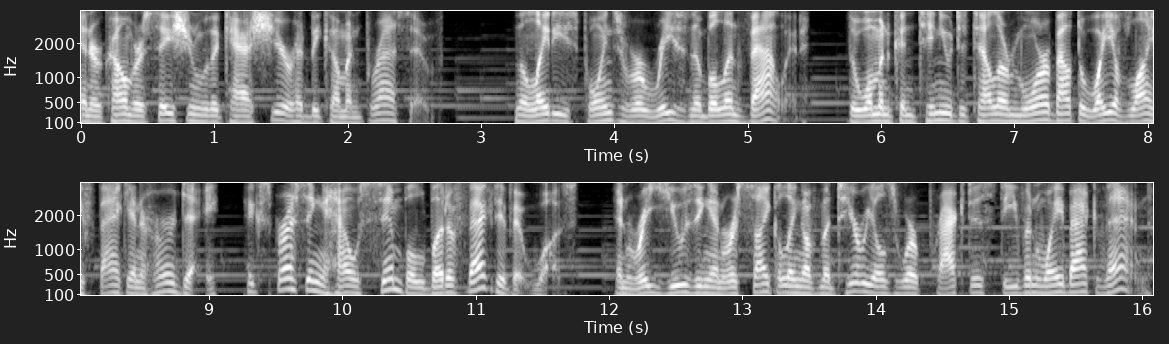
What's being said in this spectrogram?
and her conversation with the cashier had become impressive. The lady's points were reasonable and valid. The woman continued to tell her more about the way of life back in her day, expressing how simple but effective it was, and reusing and recycling of materials were practiced even way back then.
